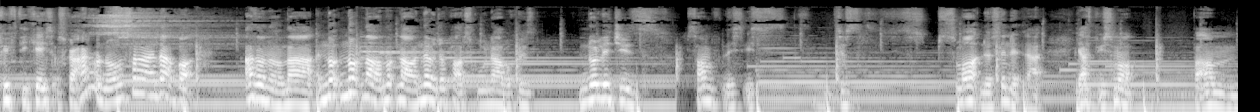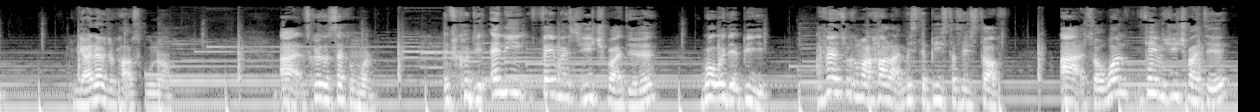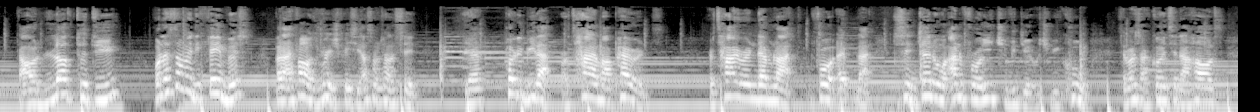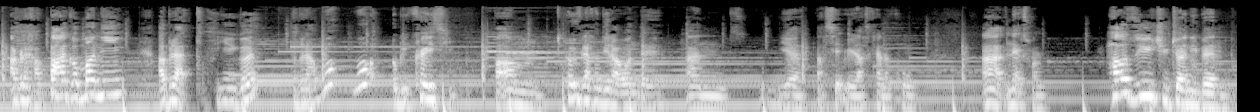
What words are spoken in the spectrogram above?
50k subscribers, I don't know, something like that. But I don't know, nah, not not now, not now. I'll never drop out of school now because knowledge is some. It's, it's just smartness, in it? That you have to be smart. But um, yeah, I never drop out of school now. Alright, let's go to the second one. If you could do any famous YouTube idea, what would it be? I think I'm talking about how like Mr. Beast does his stuff. Alright, so one famous YouTube idea that I would love to do. Well, it's not really famous, but like, if I was rich, basically, that's what I'm trying to say. Yeah, probably be like retire my parents, retiring them like for like, like just in general and for a YouTube video, which would be cool. So imagine I go into their house, I'd be like a bag of money. I'd be like, here you go. I'd be like, what, what? It'll be crazy. But um, hopefully I can do that one day. And yeah, that's it. Really, that's kind of cool. Alright, next one. How's the YouTube journey been?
